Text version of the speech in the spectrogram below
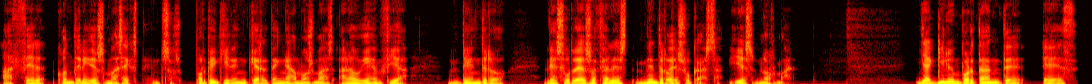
hacer contenidos más extensos, porque quieren que retengamos más a la audiencia dentro de sus redes sociales, dentro de su casa, y es normal. Y aquí lo importante es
